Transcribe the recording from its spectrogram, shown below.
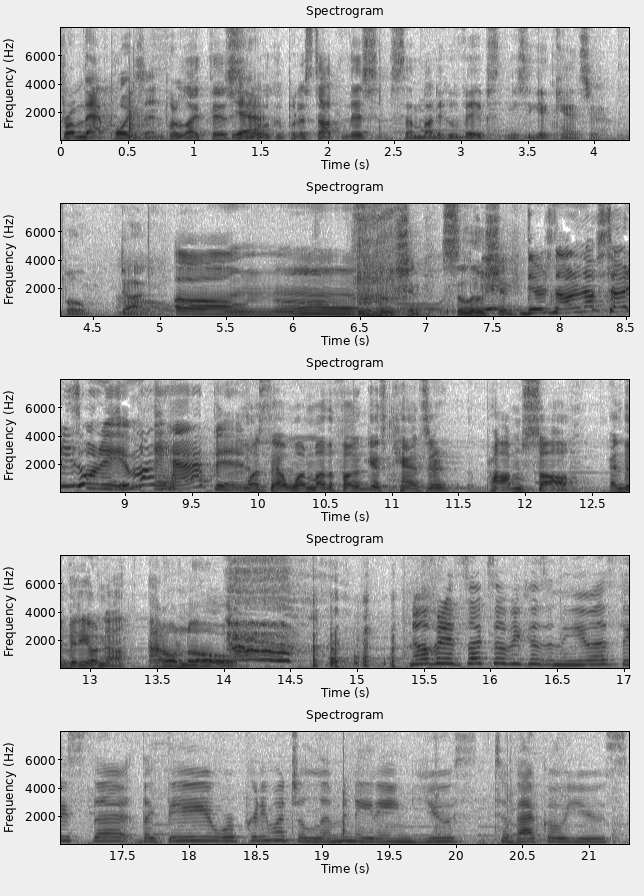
from that poison. Put it like this. Yeah. You know who could put a stop to this? Somebody who vapes needs to get cancer. Boom. Done. Oh, oh no. Solution. Solution. There's not enough studies on it. It might happen. Once that one motherfucker gets cancer, problem solved. End the video now. I don't know. No, but it sucks though because in the U.S. they said like they were pretty much eliminating youth tobacco use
